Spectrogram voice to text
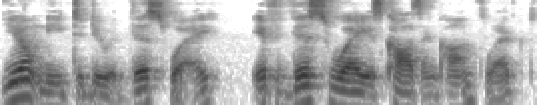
You don't need to do it this way if this way is causing conflict.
